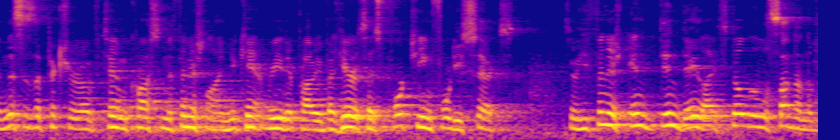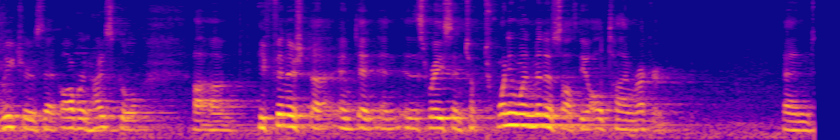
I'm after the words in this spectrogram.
And this is a picture of Tim crossing the finish line. You can't read it probably, but here it says 1446. So he finished in, in daylight, still a little sun on the bleachers at Auburn High School. Uh, he finished uh, in, in, in, this race and took 21 minutes off the all-time record. And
